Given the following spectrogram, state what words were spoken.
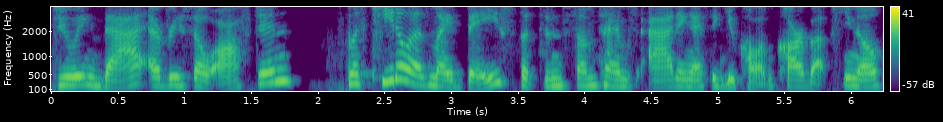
doing that every so often, with keto as my base, but then sometimes adding, I think you call them carb ups, you know,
